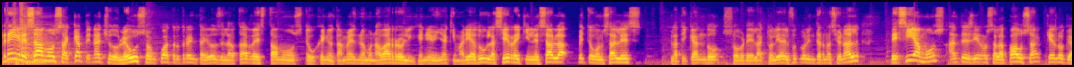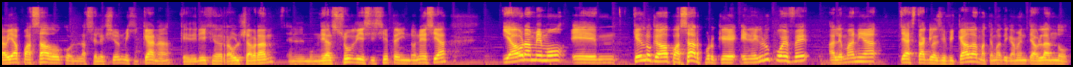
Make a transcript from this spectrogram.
Regresamos a Catenacho W, son 4.32 de la tarde, estamos Eugenio Tamés, Memo Navarro, el ingeniero Iñaki María Douglas Sierra y quien les habla, Beto González, platicando sobre la actualidad del fútbol internacional. Decíamos, antes de irnos a la pausa, qué es lo que había pasado con la selección mexicana que dirige Raúl Chabrán en el Mundial Sub-17 de Indonesia. Y ahora, Memo, eh, ¿qué es lo que va a pasar? Porque en el grupo F, Alemania ya está clasificada, matemáticamente hablando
